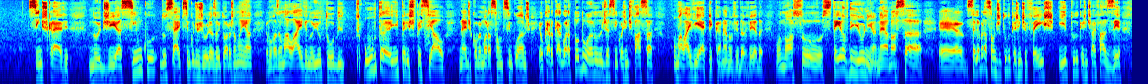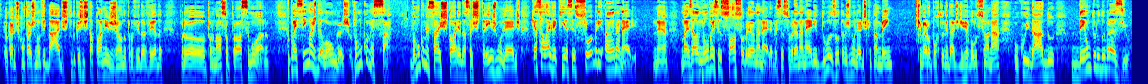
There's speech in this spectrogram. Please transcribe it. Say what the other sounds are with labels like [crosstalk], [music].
se inscreve no dia 5 do 7, 5 de julho, às 8 horas da manhã. Eu vou fazer uma live no YouTube ultra hiper especial, né, de comemoração de 5 anos. Eu quero que agora todo ano no dia 5 a gente faça uma live épica, né, no Vida Veda, o nosso State of the Union, né, a nossa é, celebração de tudo que a gente fez e tudo que a gente vai fazer. Eu quero te contar as novidades, tudo que a gente está planejando para o Vida Veda pro, pro nosso próximo ano. Mas sem mais delongas, vamos começar. Vamos começar a história dessas três mulheres, que essa live aqui ia ser sobre a Ana Neri. Né? Mas ela não vai ser só sobre a Ana Neri, vai ser sobre a Ana Neri e duas outras mulheres que também tiveram a oportunidade de revolucionar o cuidado dentro do Brasil.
